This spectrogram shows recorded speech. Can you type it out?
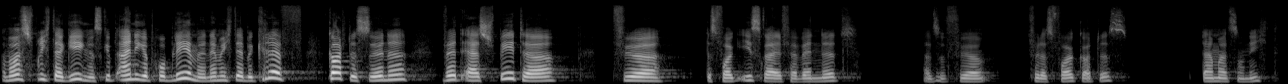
Aber was spricht dagegen? Es gibt einige Probleme, nämlich der Begriff Gottessöhne wird erst später für das Volk Israel verwendet, also für, für das Volk Gottes, damals noch nicht.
